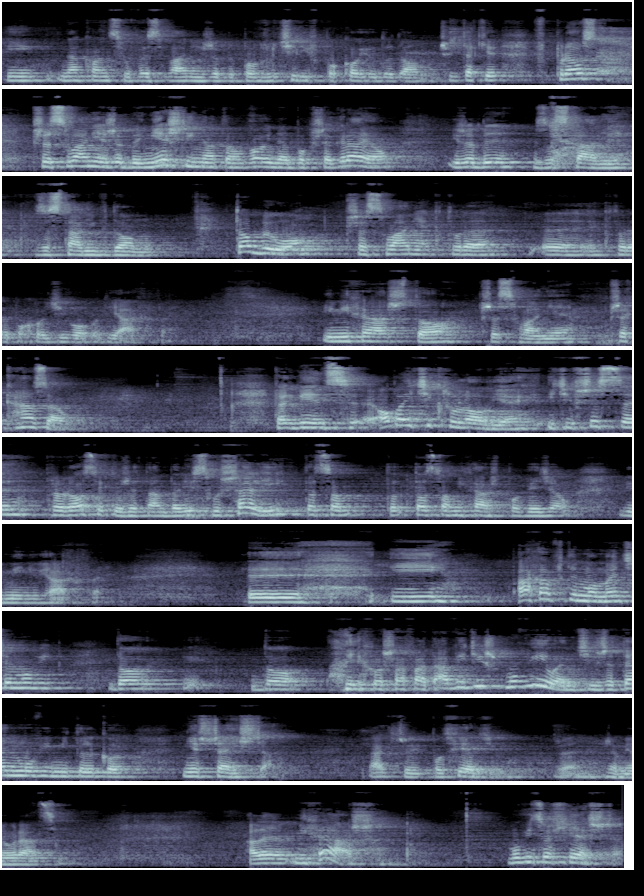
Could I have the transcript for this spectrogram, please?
I na końcu wezwanie, żeby powrócili w pokoju do domu. Czyli takie wprost przesłanie, żeby nie szli na tą wojnę, bo przegrają i żeby zostali, zostali w domu. To było przesłanie, które, e, które pochodziło od Jahwe. I Michał to przesłanie przekazał. Tak więc obaj ci królowie i ci wszyscy prorocy, którzy tam byli, słyszeli to, co, to, to, co Michał powiedział w imieniu Jachwę. Yy, I Achab w tym momencie mówi do, do Jehoszafata, a widzisz, mówiłem ci, że ten mówi mi tylko nieszczęścia. Tak? Czyli potwierdził, że, że miał rację. Ale Michał mówi coś jeszcze.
